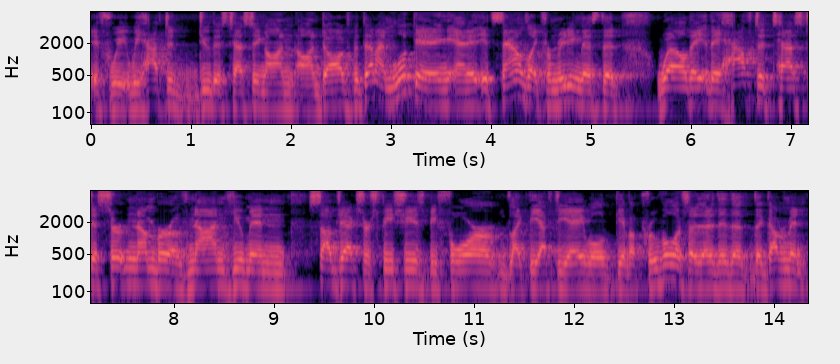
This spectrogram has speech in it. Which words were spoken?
if we, we have to do this testing on, on dogs. But then I'm looking and it, it, sounds like from reading this that, well, they, they have to test a certain number of non-human subjects or species before like the FDA will give approval or so the, the, the government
